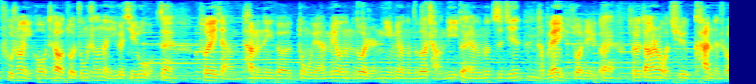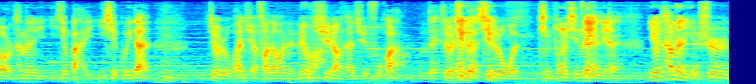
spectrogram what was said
出生以后，它要做终生的一个记录，对所以讲他们那个动物园没有那么多人力，没有那么多场地，没有那么多资金嗯，他不愿意去做这个。所以当时我去看的时候，他们已经把一些龟蛋嗯就是完全放在外面，没有去让它去孵化。对，所以这个这个是我挺痛心的一对点，因为他们也是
